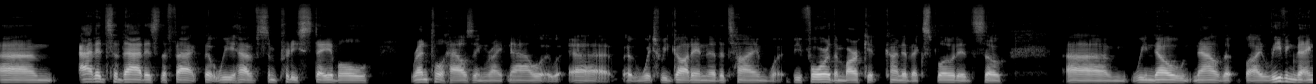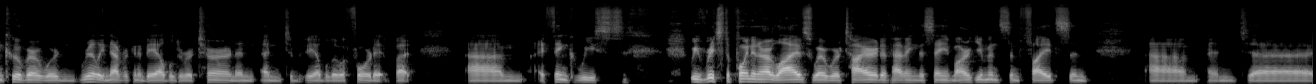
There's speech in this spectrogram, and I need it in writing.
um, added to that is the fact that we have some pretty stable rental housing right now, uh, which we got in at a time before the market kind of exploded. So um, we know now that by leaving Vancouver, we're really never going to be able to return and, and to be able to afford it. But um, I think we we've reached a point in our lives where we're tired of having the same arguments and fights and um, and uh,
